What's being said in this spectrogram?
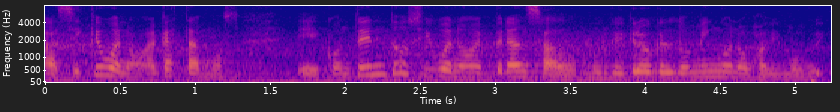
Así que bueno, acá estamos eh, contentos y bueno, esperanzados, porque creo que el domingo nos va a ir muy bien.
